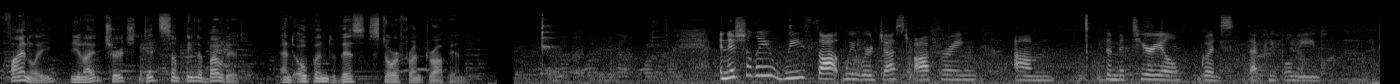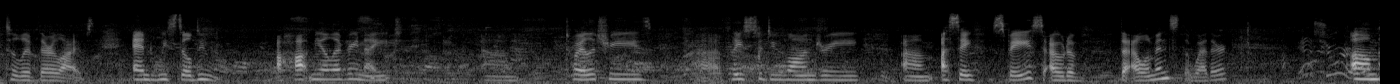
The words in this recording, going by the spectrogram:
Finally, the United Church did something about it and opened this storefront drop-in. Initially, we thought we were just offering um, the material goods that people need to live their lives. And we still do a hot meal every night, um, toiletries, a place to do laundry, um, a safe space out of the elements, the weather. Um,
